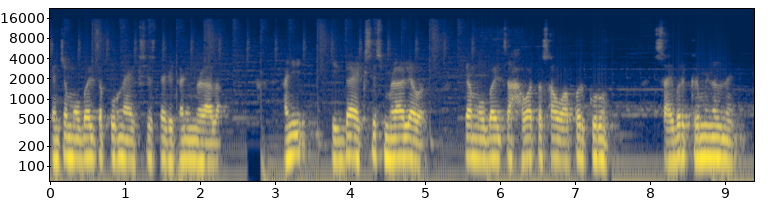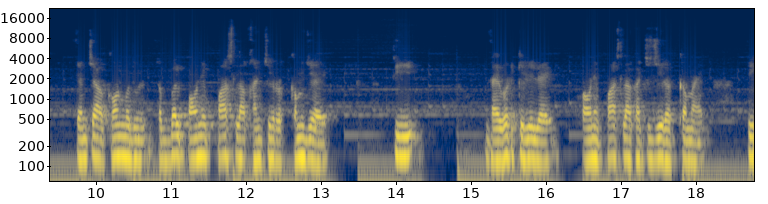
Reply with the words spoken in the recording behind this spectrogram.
त्यांच्या मोबाईलचा पूर्ण ॲक्सेस त्या ठिकाणी मिळाला. आणि एकदा ॲक्सेस मिळाल्यावर त्या मोबाईलचा हवा तसा वापर करून सायबर क्रिमिनलने त्यांच्या अकाउंटमधून तब्बल पावणे पाच लाखांची रक्कम जी आहे ती डायव्हर्ट केलेली आहे. पावणे पाच लाखाची जी रक्कम आहे ती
